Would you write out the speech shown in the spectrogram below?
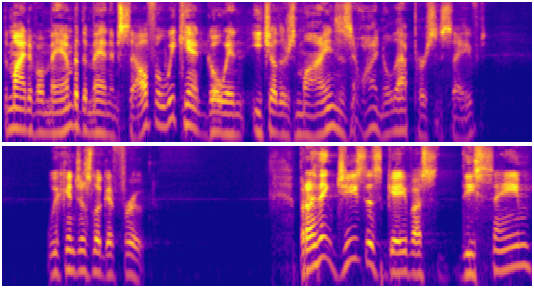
the mind of a man but the man himself. And we can't go in each other's minds and say, oh, I know that person's saved. We can just look at fruit. But I think Jesus gave us these same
